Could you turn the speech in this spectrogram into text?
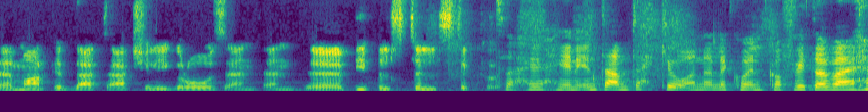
uh, market that actually grows and and uh, people still stick to it. صحيح يعني انت عم تحكي وانا لك وين الكوفي تبعي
